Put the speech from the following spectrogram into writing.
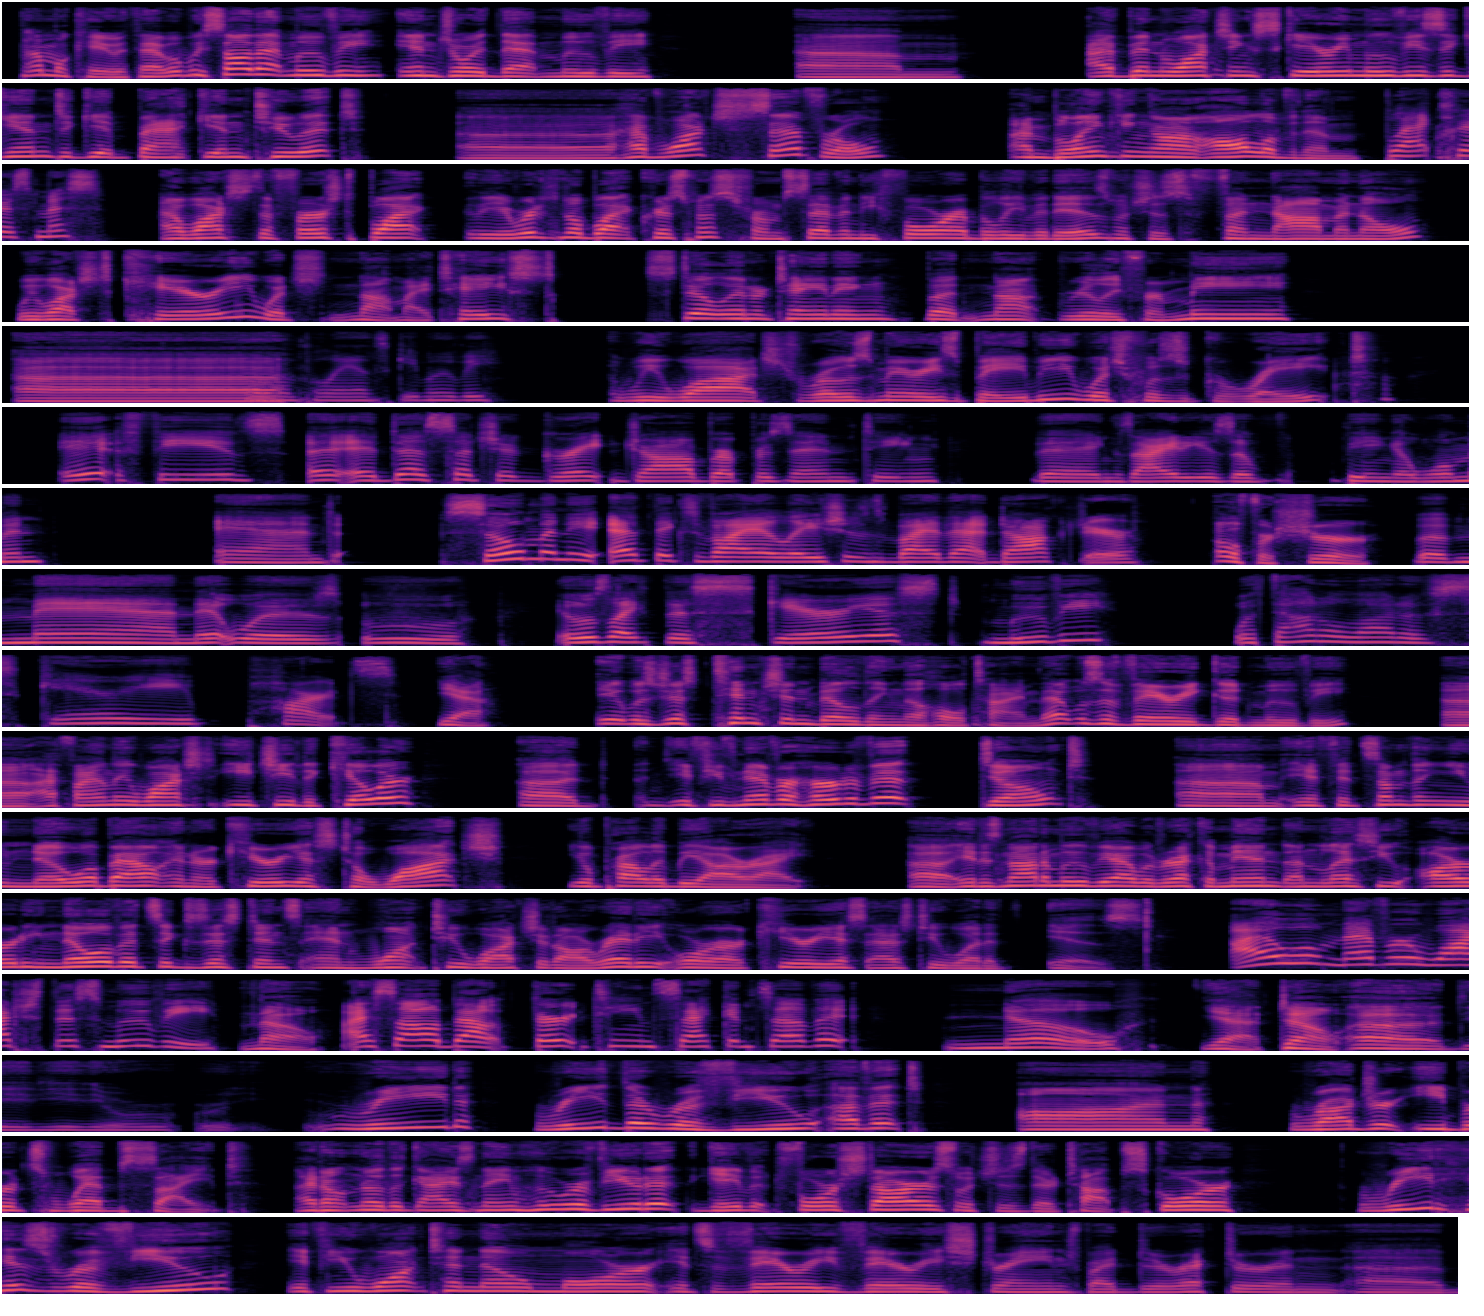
I'm okay with that. But we saw that movie, enjoyed that movie. Um, I've been watching scary movies again to get back into it. Uh, have watched several. I'm blanking on all of them. Black Christmas. I watched the first Black, the original Black Christmas from '74, I believe it is, which is phenomenal. We watched Carrie, which not my taste, still entertaining, but not really for me. Uh, Roman Polanski movie. we watched Rosemary's Baby, which was great. It feeds. It, it does such a great job representing the anxieties of being a woman, and so many ethics violations by that doctor. Oh, for sure. But man, it was ooh, it was like the scariest movie without a lot of scary parts. Yeah. It was just tension building the whole time. That was a very good movie. Uh, I finally watched Ichi the Killer. Uh, if you've never heard of it, don't. Um, if it's something you know about and are curious to watch, you'll probably be all right. Uh, it is not a movie I would recommend unless you already know of its existence and want to watch it already or are curious as to what it is. I will never watch this movie. No. I saw about 13 seconds of it. No. Yeah, don't. Uh, read read the review of it on Roger Ebert's website. I don't know the guy's name who reviewed it. Gave it four stars, which is their top score. Read his review if you want to know more. It's very very strange by director and uh,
